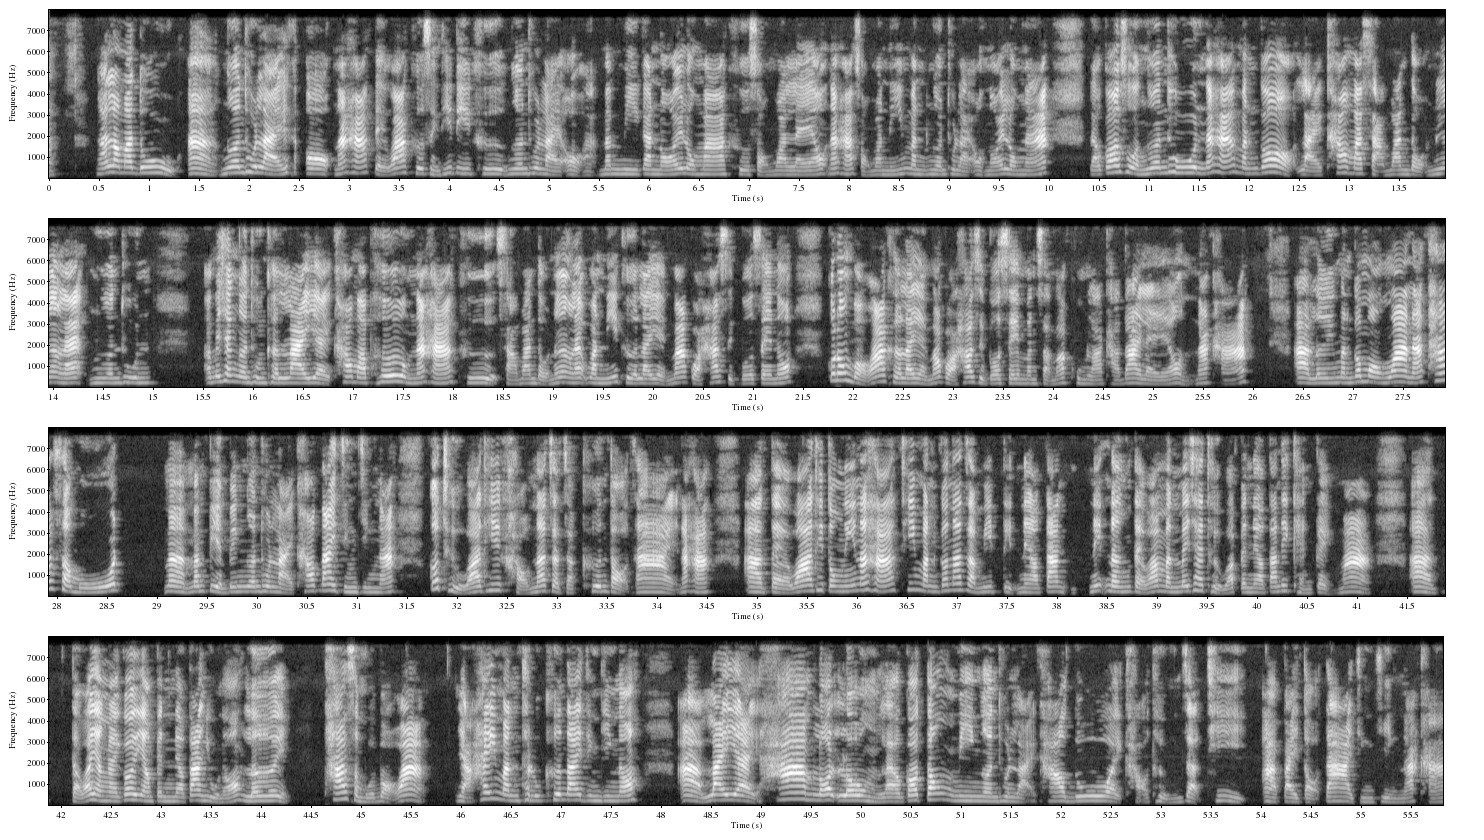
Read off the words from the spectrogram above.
งั้นเรามาดูอะเงินทุนไหลออกนะคะ แต่ว่าคือสิ่งที่ดีคือเงินทุนไหลออกอะมันมีการน้อยลงมาคือ 2 วันแล้วนะคะ2วันนี้มันเงินทุนไหลออกน้อยลงนะ แล้วก็ส่วนเงินทุนนะคะ มันก็ไหลเข้ามา 3 วันต่อเนื่องและเงินทุนไม่ใช่เงินทุนคือรายใหญ่เข้ามาเพิ่มนะคะ คือ 3 วันต่อเนื่อง และวันนี้คือรายใหญ่มากกว่า 50%เนาะก็ต้องบอกว่าคือรายใหญ่มากกว่า 50%มันสามารถคุมราคาได้แล้วนะคะอ่าเลยมันก็มองว่านะถ้าสมมติ มันเปลี่ยนเป็นเงินทุนไหลเข้าได้จริง ๆ นะ ก็ถือว่าที่เขาน่าจะจะขึ้นต่อได้นะคะอ่าแต่ว่าที่ตรงนี้นะคะ ที่มันก็น่าจะมีติดแนวต้านนิดนึง แต่ว่ามันไม่ใช่ถือว่าเป็นแนวต้านที่แข็งแกร่งมากอ่าแต่ว่ายังไงก็ยังเป็นแนวต้านอยู่เนาะเลย ถ้าสมมุติบอกว่า อยากให้มันทะลุขึ้นได้จริง ๆ เนาะอ่ารายใหญ่ห้ามลดลงแล้วก็ต้องมีเงินทุนไหลเข้าด้วย เขาถึงจะที่อ่าไปต่อได้จริง ๆ นะคะ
